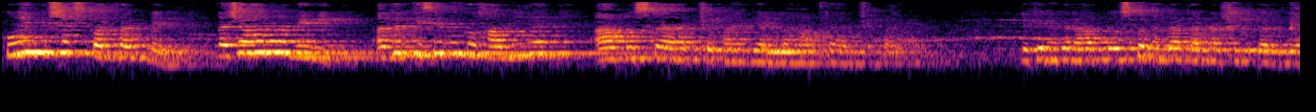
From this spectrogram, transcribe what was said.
کوئی بھی شخص پرفیکٹ نہیں۔ نہ شوہر نہ بیوی، اگر کسی میں کوئی خامی ہے، آپ اس کا ایپ چھپائیں گے، اللہ آپ کا ایپ چھپائیں گے لیکن اگر آپ نے اس کو ننگا کرنا شروع کر دیا،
